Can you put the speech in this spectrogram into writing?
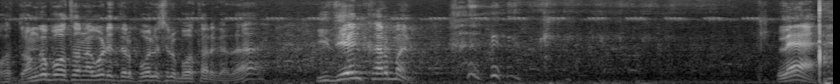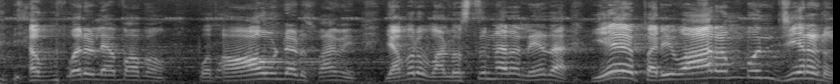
ఒక దొంగ పోతున్నా కూడా ఇద్దరు పోలీసులు పోతారు కదా? ఇదేం కర్మని? లే ఎవ్వరు లే పాపం. పోతా ఉండాడు స్వామి. ఎవరు వాళ్ళు వస్తున్నారా లేదా? ఏ పరివారంబు జీరడు.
